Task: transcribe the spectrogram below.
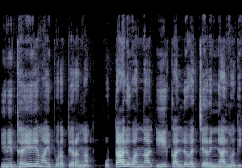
ഇനി ധൈര്യമായി പുറത്തിറങ്ങാം. പുട്ടാലു വന്നാൽ ഈ കല്ല് വെച്ചെറിഞ്ഞാൽ മതി.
